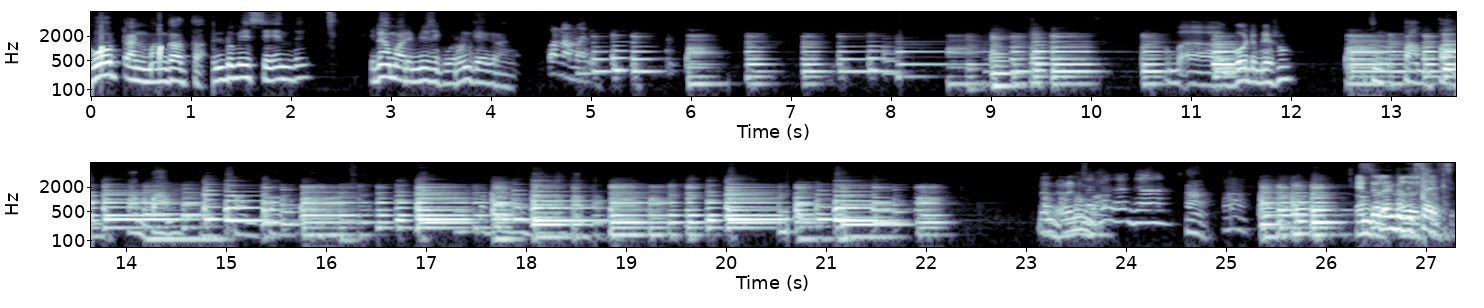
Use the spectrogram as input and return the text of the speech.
Code and Mankatha ரெண்டுமே சேர்ந்து என்ன மாதிரி மியூசிக் வரும்னு கேக்குறாங்க பண்ண மாதிரி கோட் எப்படி இருக்கும் பம் பம் பம் பம் பம் பம் ரெண்டு- மிஸ். ஆயிடுச்சு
